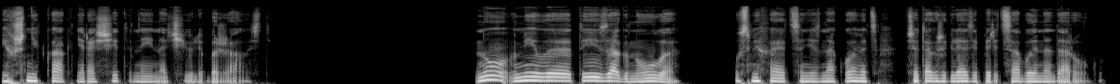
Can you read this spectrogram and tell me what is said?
И уж никак не рассчитанные на чью-либо жалость. «Ну, милая, ты изогнула», — усмехается незнакомец, все так же глядя перед собой на дорогу.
